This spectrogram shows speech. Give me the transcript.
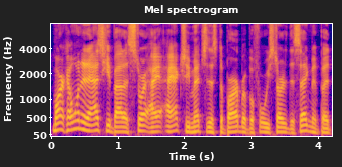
Mark, I wanted to ask you about a story. I, I actually mentioned this to Barbara before we started the segment, but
